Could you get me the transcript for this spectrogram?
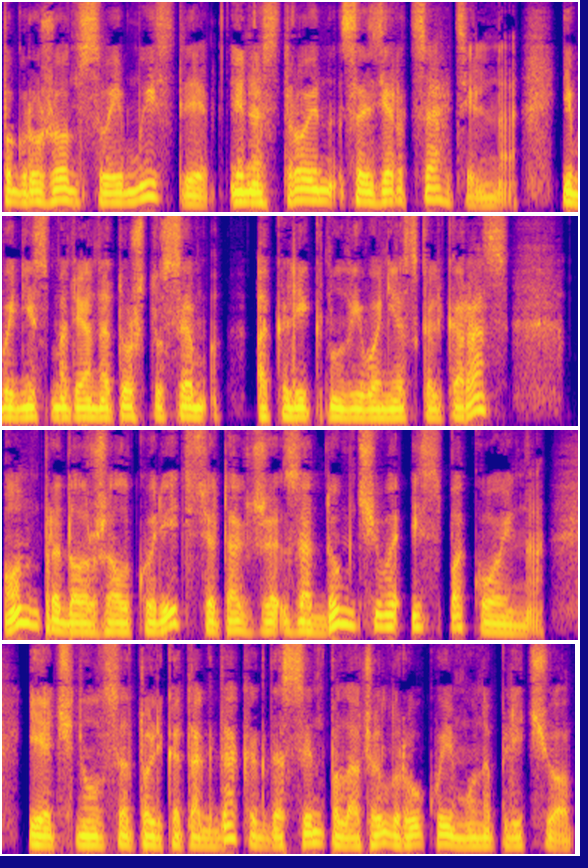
погружен в свои мысли и настроен созерцательно, ибо, несмотря на то, что Сэм окликнул его несколько раз, он продолжал курить все так же задумчиво и спокойно, и очнулся только тогда, когда сын положил руку ему на плечо.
